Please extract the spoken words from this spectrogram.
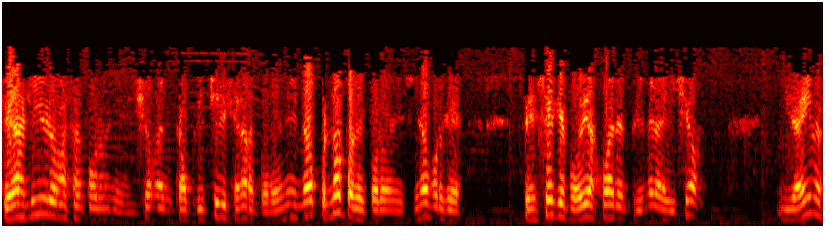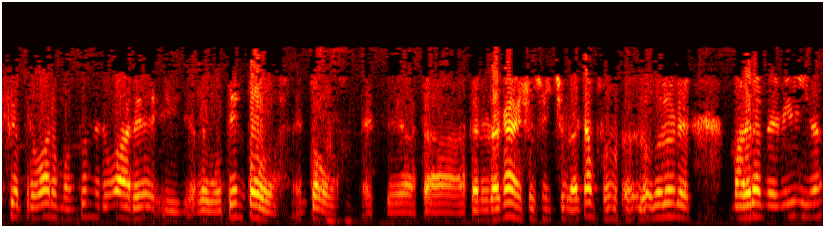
quedás libre, vas al porvenir. Yo me encapriché y dije no, porvenir, no, no por el porvenir, sino porque pensé que podía jugar en primera división. Y de ahí me fui a probar un montón de lugares y reboté en todos, en todos. Este, hasta, hasta en Huracán, yo soy Huracán, fue uno de los dolores más grandes de mi vida.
